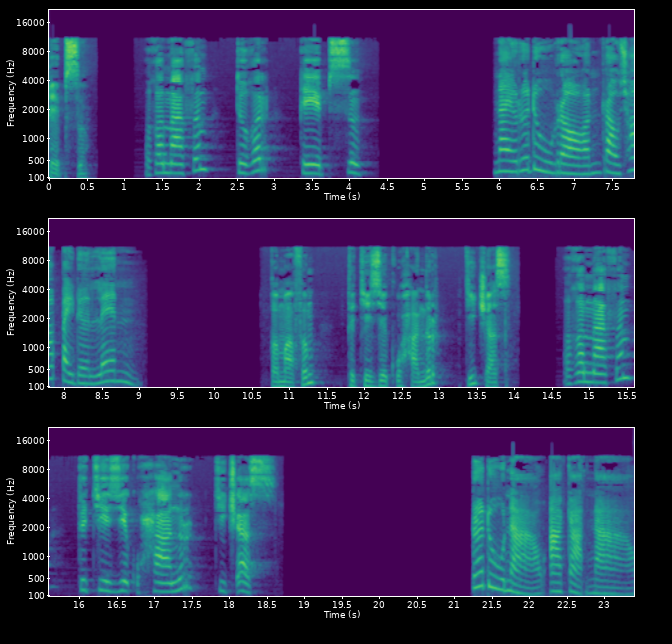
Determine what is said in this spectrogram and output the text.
къепсы. Гъэмафэм тыгъэр къепсы. ในฤดูร้อนเราชอบไปเดินเล่น Гъэмафэм тытезекӏухьаныр тикӏас. Гъэмафэм тытезекӏухьаныр тикӏас. ฤดูหนาวอากาศหนาว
